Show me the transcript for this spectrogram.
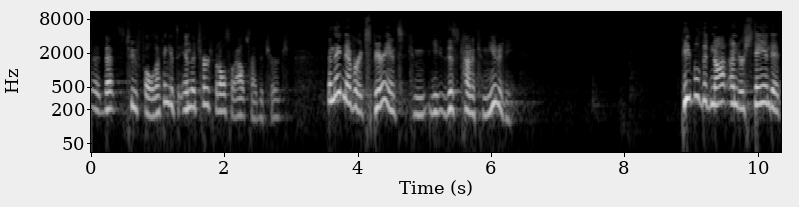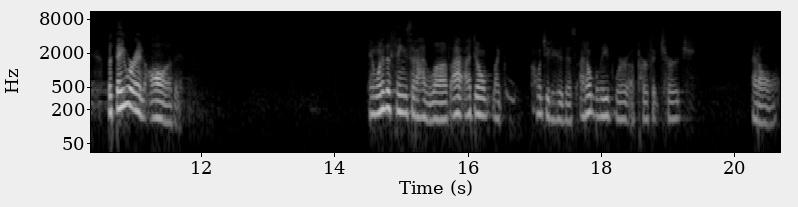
uh, that's twofold. I think it's in the church, but also outside the church. And they'd never experienced this kind of community. People did not understand it, but they were in awe of it. And one of the things that I love, I don't like, I want you to hear this. I don't believe we're a perfect church at all.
